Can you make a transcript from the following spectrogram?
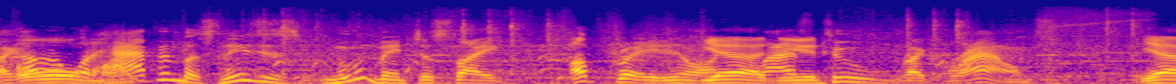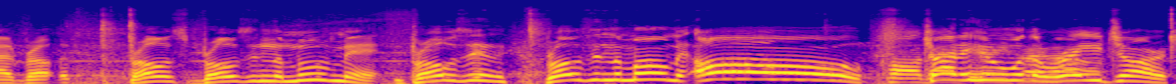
Like I don't know Oh what happened, but Sneeze's movement just like upgraded in like Yeah, the last dude. two like rounds. Yeah, bro, bro's bro's in the movement. Bro's in bro's in the moment. Oh, Call try to hit him with a rage art.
